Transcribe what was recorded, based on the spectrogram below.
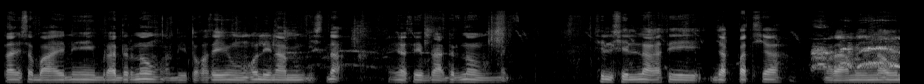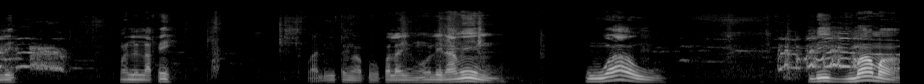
Tayo sa bahay ni Brother Nong. Andito kasi yung huli naming isda. Kaya si Brother Nong nag silsil na kasi jackpot siya. Marami yung nahuli. Malalaki. Bali ito nga po pala yung huli namin. Wow! Big Mama.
